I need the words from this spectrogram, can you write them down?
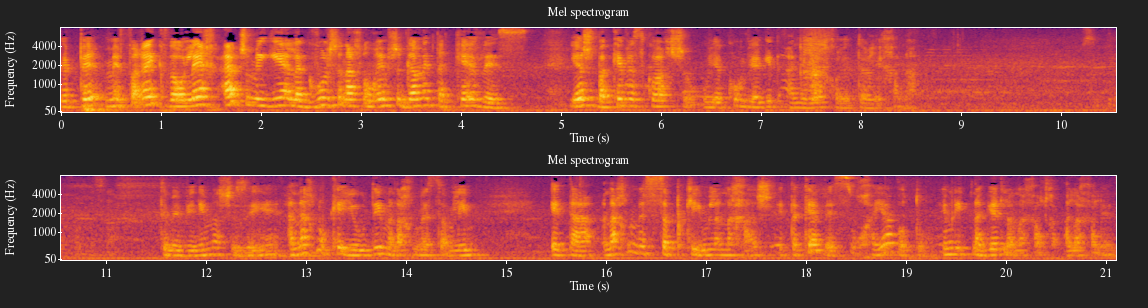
ומפרק והולך עד שמגיע לגבול שאנחנו אומרים שגם את הכבש, יש בכבש כוח שהוא יקום ויגיד, אני לא יכול יותר להיכנע. אתם מבינים מה שזה יהיה? אנחנו כיהודים, אנחנו מסמלים את ה... אנחנו מספקים לנחש את הכבש, הוא חייב אותו. אם נתנגד לנחש, הלך עלינו.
